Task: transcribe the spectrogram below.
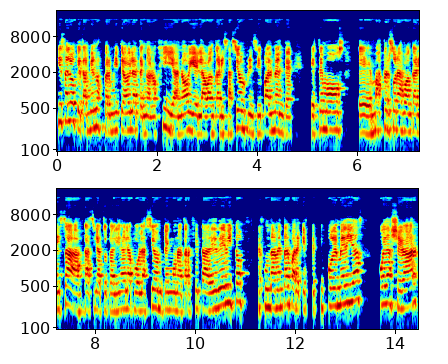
y es algo que también nos permite hoy la tecnología, ¿no? Y la bancarización principalmente, que estemos eh, más personas bancarizadas, casi la totalidad de la población tenga una tarjeta de débito, es fundamental para que este tipo de medidas pueda llegar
